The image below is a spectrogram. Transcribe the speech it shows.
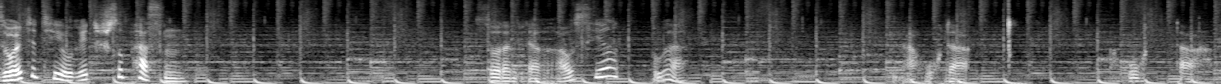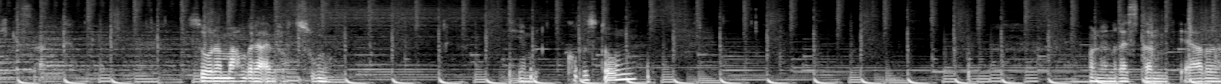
Sollte theoretisch so passen. So, dann wieder raus hier. Uah. Na, hoch da. Hoch da, habe ich gesagt. So, dann machen wir da einfach zu. Hier mit Cobblestone. Und den Rest dann mit Erde.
